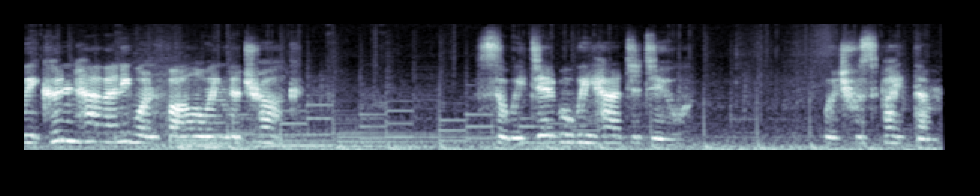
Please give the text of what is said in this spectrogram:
we couldn't have anyone following the truck. So we did what we had to do, which was fight them.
